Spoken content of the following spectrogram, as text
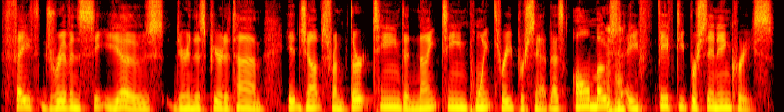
faith driven CEOs during this period of time, it jumps from 13 to 19.3%. That's almost mm-hmm. a 50% increase.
